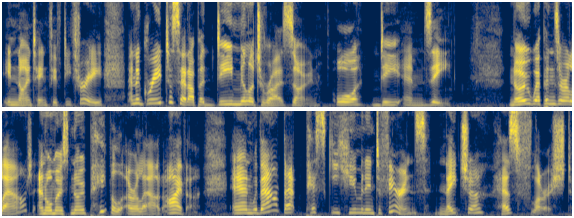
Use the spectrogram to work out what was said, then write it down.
in 1953 and agreed to set up a demilitarised zone, or DMZ. No weapons are allowed, and almost no people are allowed either. And without that pesky human interference, nature has flourished.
